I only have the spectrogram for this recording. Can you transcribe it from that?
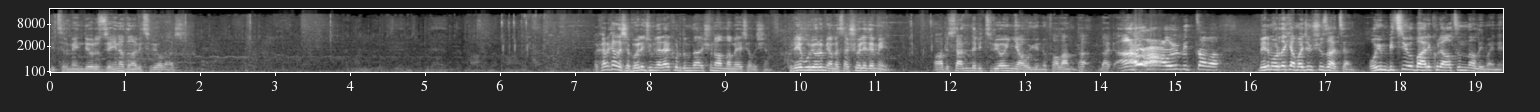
Bitirmeyin diyoruz yayın adına bitiriyorlar. Bak arkadaşlar böyle cümleler kurduğumda şunu anlamaya çalışın. Kuleye vuruyorum ya mesela şöyle demeyin. Abi sen de bitiriyorsun ya oyunu falan. Ta- oyun bitti ama. Benim oradaki amacım şu zaten. Oyun bitiyor bari kule altını alayım hani.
